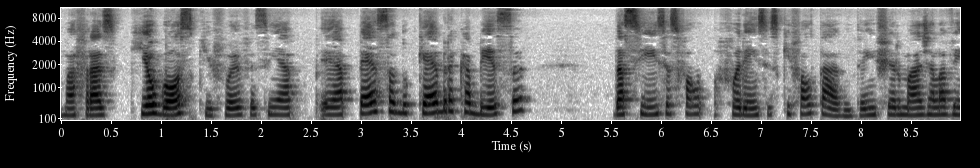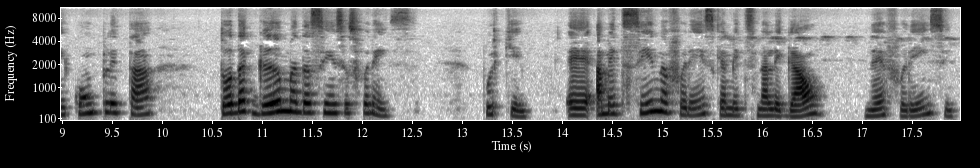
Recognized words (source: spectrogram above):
uma frase que eu gosto, que foi assim, é a, é a peça do quebra-cabeça das ciências forenses que faltava. Então, a enfermagem ela vem completar toda a gama das ciências forenses. Por quê? É, a medicina forense, que é a medicina legal, né, forense,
